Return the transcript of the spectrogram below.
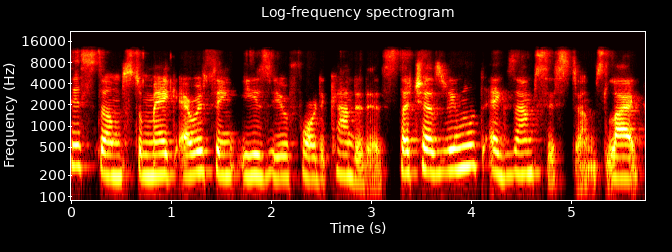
systems to make everything easier for the candidates, such as remote exam systems like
